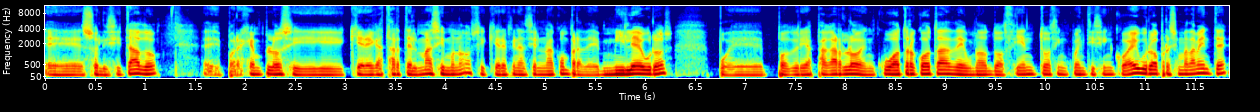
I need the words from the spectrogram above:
eh, solicitado. Eh, por ejemplo, si quieres gastarte el máximo, ¿no? si quieres financiar una compra de 1.000 euros, pues podrías pagarlo en cuatro cotas de unos 255 euros aproximadamente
